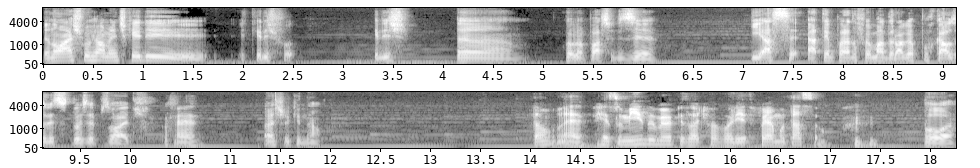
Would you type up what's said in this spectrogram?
Eu não acho realmente que ele. que eles. Que eles. Uh, como eu posso dizer? Que a, a temporada foi uma droga por causa desses dois episódios. É. acho que não. Então, é, resumindo, o meu episódio favorito foi a mutação. Boa.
